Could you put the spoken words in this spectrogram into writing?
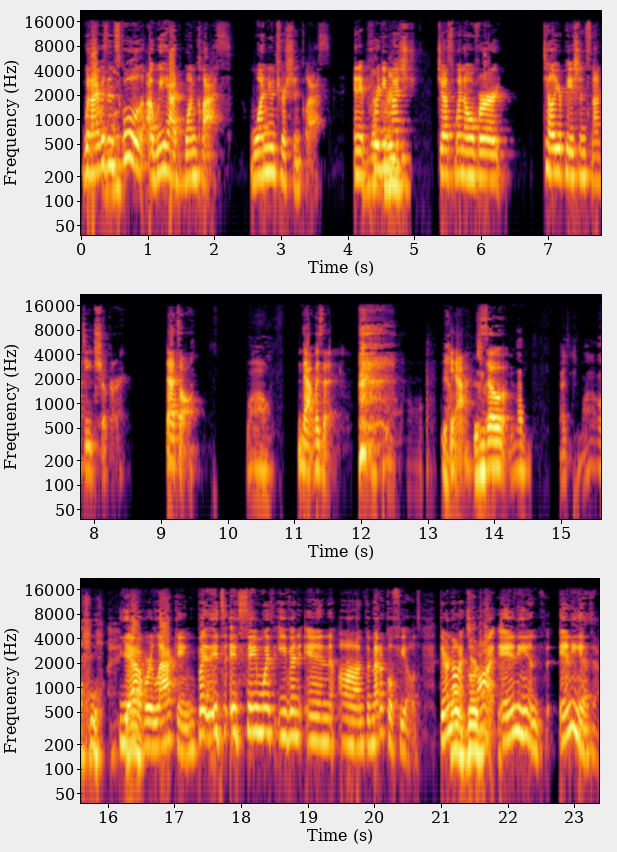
when I was in love it. school, uh, we had one class, one nutrition class, and it pretty crazy? much just went over tell your patients not to eat sugar. That's all. Wow. That was it. yeah. Isn't So that, wow. yeah, we're lacking. But it's it's same with even in um, the medical field. They're Oh, not very- taught any of any of that.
